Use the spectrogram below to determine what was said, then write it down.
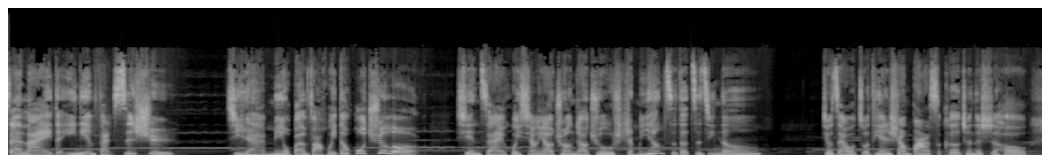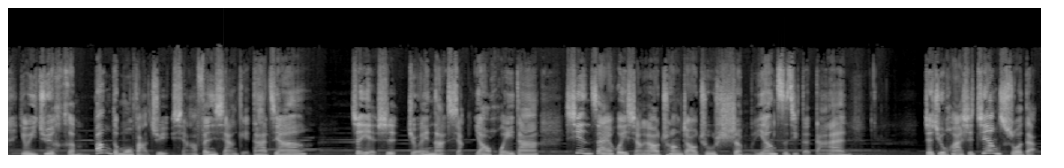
再来的一念反思是：既然没有办法回到过去了，现在会想要创造出什么样子的自己呢？就在我昨天上 Bars 课程的时候，有一句很棒的魔法句想要分享给大家，这也是 Joanna 想要回答现在会想要创造出什么样自己的答案。这句话是这样说的。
